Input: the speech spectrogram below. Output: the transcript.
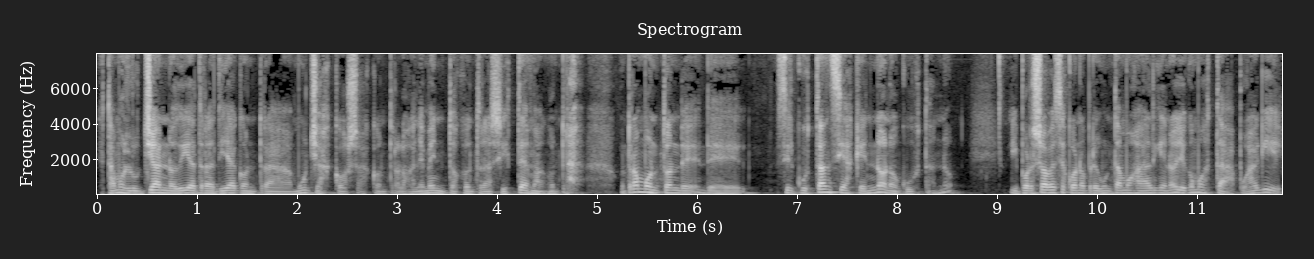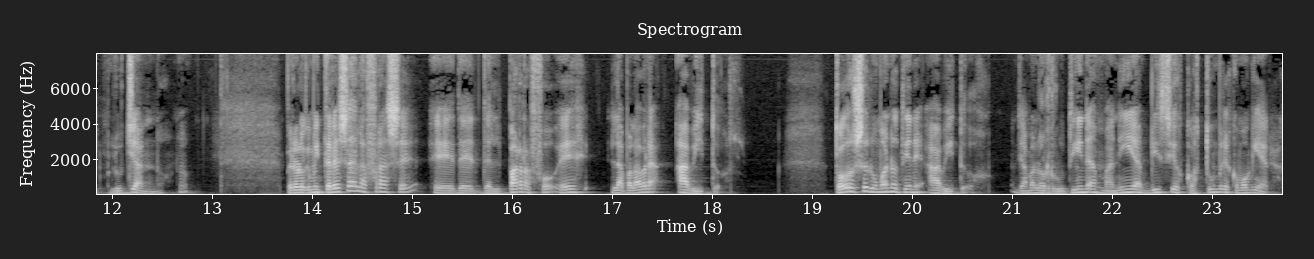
estamos luchando día tras día contra muchas cosas, contra los elementos, contra el sistema, contra, un montón de, de circunstancias que no nos gustan, ¿no? Y por eso a veces cuando preguntamos a alguien, oye, ¿cómo estás? Pues aquí, luchando, ¿no? Pero lo que me interesa de la frase, eh, del párrafo, es la palabra hábitos. Todo ser humano tiene hábitos. Llámalo rutinas, manías, vicios, costumbres, como quieras.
